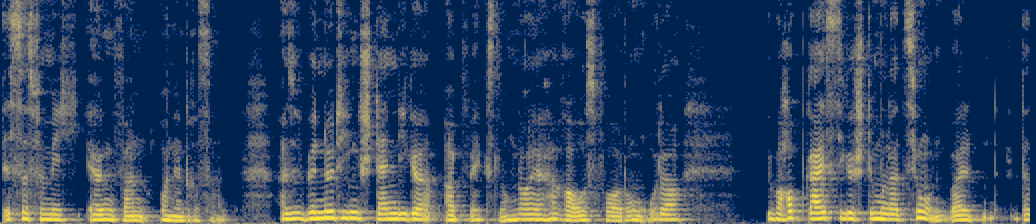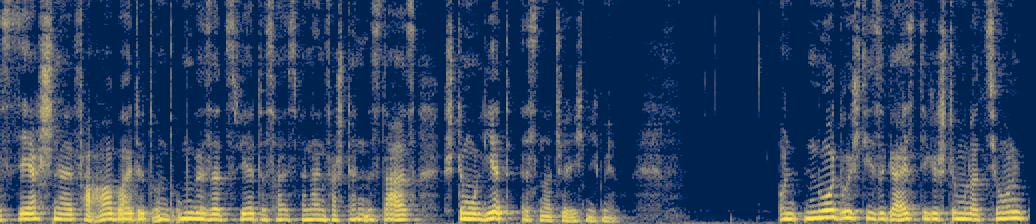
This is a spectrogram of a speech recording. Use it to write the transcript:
ist das für mich irgendwann uninteressant. Also wir benötigen ständige Abwechslung, neue Herausforderungen oder überhaupt geistige Stimulation, weil das sehr schnell verarbeitet und umgesetzt wird. Das heißt, wenn ein Verständnis da ist, stimuliert es natürlich nicht mehr. Und nur durch diese geistige Stimulation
